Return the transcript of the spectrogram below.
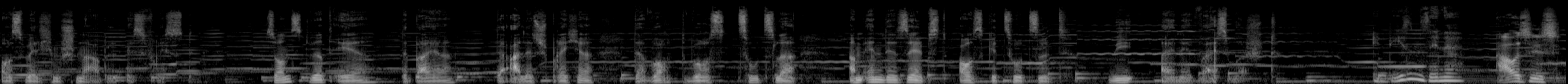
aus welchem Schnabel es frisst. Sonst wird er, der Bayer, der Allessprecher, der Wortwurstzuzler, am Ende selbst ausgezuzelt wie eine Weißwurst. In diesem Sinne, Aus ist.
